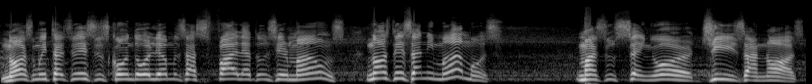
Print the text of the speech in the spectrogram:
Nós muitas vezes, quando olhamos as falhas dos irmãos, nós desanimamos. Mas o Senhor diz a nós:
